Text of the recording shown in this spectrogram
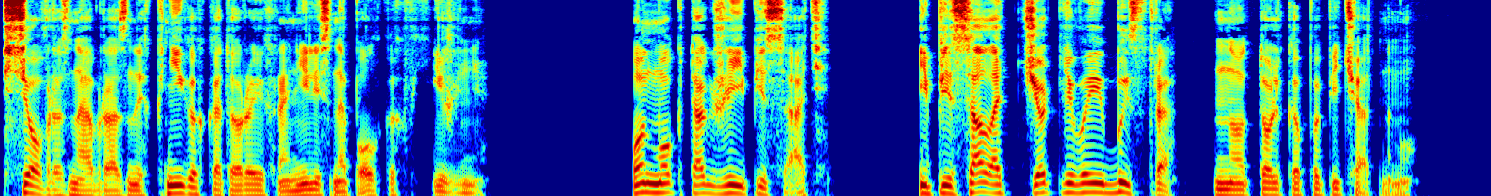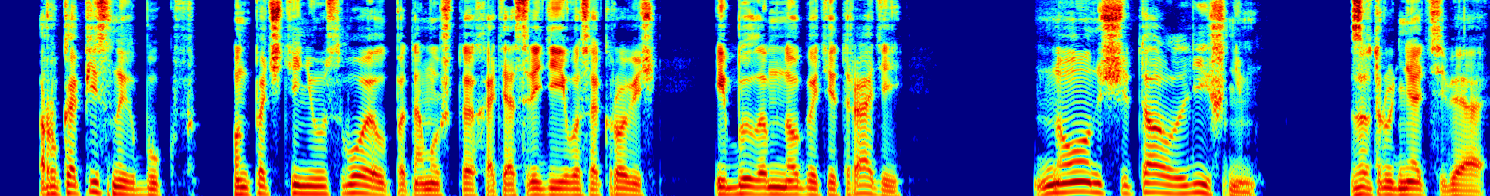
все в разнообразных книгах, которые хранились на полках в хижине. Он мог также и писать. И писал отчетливо и быстро, но только по печатному. Рукописных букв он почти не усвоил, потому что, хотя среди его сокровищ и было много тетрадей, но он считал лишним затруднять себя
